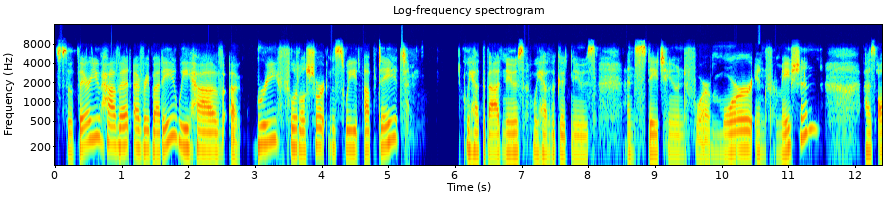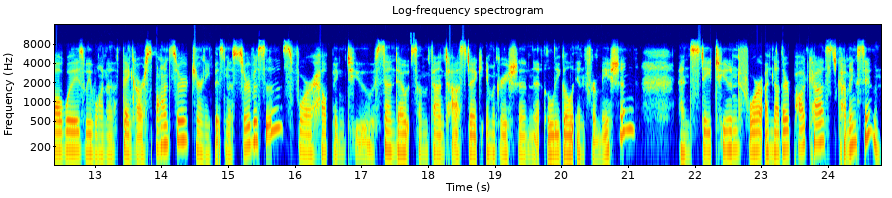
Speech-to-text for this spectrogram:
So there you have it, everybody. We have a brief little short and sweet update we had the bad news, we have the good news, and stay tuned for more information. As always, we want to thank our sponsor, Joorney Business Services, for helping to send out some fantastic immigration legal information. And stay tuned for another podcast coming soon.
